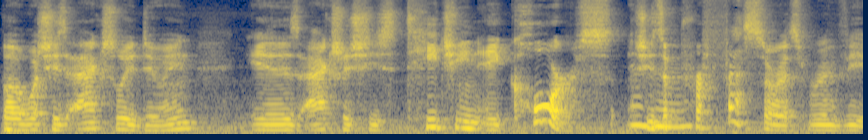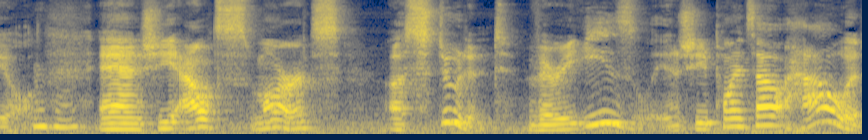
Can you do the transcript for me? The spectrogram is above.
but what she's actually doing is actually she's teaching a course she's a Mhm. professor it's revealed Mhm. and she outsmarts a student very easily. And she points out how it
